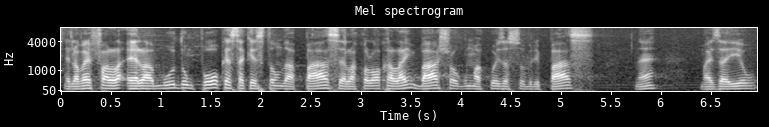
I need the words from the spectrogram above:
ela vai falar, ela muda um pouco essa questão da paz, ela coloca lá embaixo alguma coisa sobre paz, né? Mas aí eu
